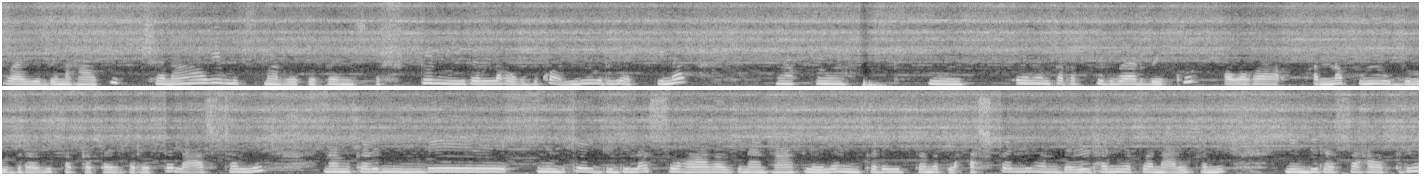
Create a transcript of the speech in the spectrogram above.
ಇವಾಗ ಇದನ್ನು ಹಾಕಿ ಚೆನ್ನಾಗಿ ಮಿಕ್ಸ್ ಮಾಡಬೇಕು ಫ್ರೆಂಡ್ಸ್ ಅಷ್ಟು ನೀರೆಲ್ಲ ಹೋಗಬೇಕು. ಅಲ್ಲಿವರೆಗೆ ಅಕ್ಕಿನ ಏನಂತಾರೆ ತಿರುಗಾಡಬೇಕು ಅವಾಗ ಅನ್ನ ಫುಲ್ ಉದುರು ಉದುರಾಗಿ ಸಖತ್ತಾಗಿ ಬರುತ್ತೆ. ಲಾಸ್ಟಲ್ಲಿ ನನ್ನ ಕಡೆ ನಿಂಬೆ ನಿಂಬಿಕೆ ಇದ್ದಿದ್ದಿಲ್ಲ ಸೊ ಹಾಗಾಗಿ ನಾನು ಹಾಕಲಿಲ್ಲ ನಿಮ್ಮ ಕಡೆ ಇತ್ತಂದ್ರೆ ಲಾಸ್ಟಲ್ಲಿ ಒಂದು ಎರಡು ಹನಿ ಅಥವಾ ನಾಲ್ಕು ಹನಿ ನಿಂಬೆ ರಸ ಹಾಕಿರಿ.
